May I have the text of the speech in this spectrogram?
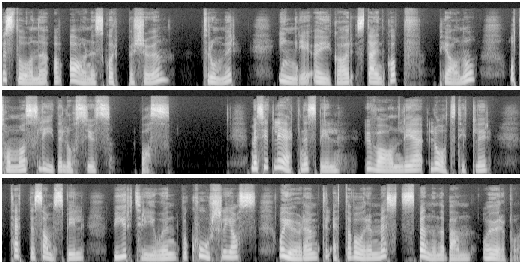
bestående av Arne Skorpe Sjøen, trommer, Ingrid Øygard Steinkopf, piano og Thomas Lide Lossius, bass. Med sitt lekne spill, uvanlige låttitler, tette samspill byr trioen på koselig jazz og gjør dem til et av våre mest spennende band å høre på.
